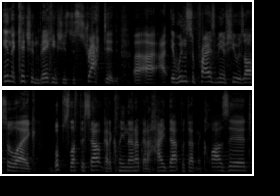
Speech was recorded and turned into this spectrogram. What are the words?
in the kitchen baking. She's distracted. Uh, I, it wouldn't surprise me if she was also like, whoops, left this out. Got to clean that up. Got to hide that. Put that in the closet.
